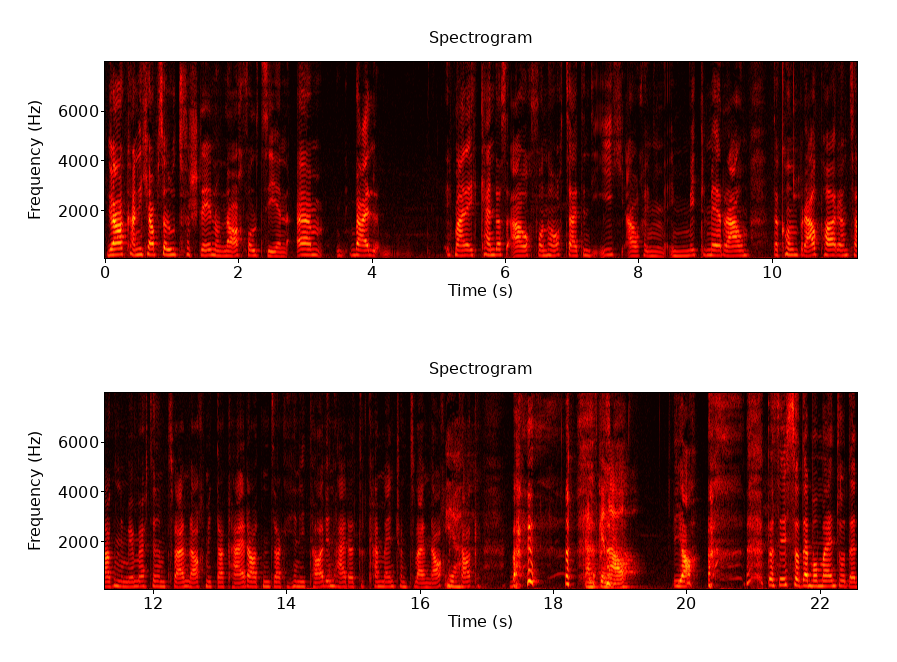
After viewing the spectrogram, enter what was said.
Ja, kann ich absolut verstehen und nachvollziehen. Ähm, weil ich meine, ich kenne das auch von Hochzeiten, die ich auch im, im Mittelmeerraum, da kommen Braupaare und sagen, wir möchten um zwei Uhr Nachmittag heiraten. Sage ich, in Italien heiratet kein Mensch um zwei Uhr Nachmittag. Ja. Ganz genau. ja, das ist so der Moment, wo der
